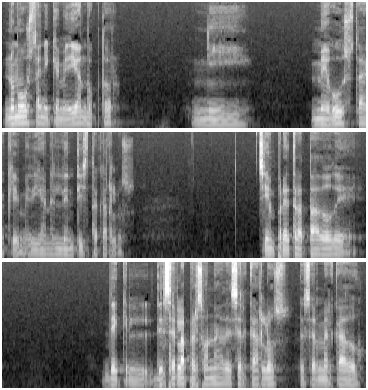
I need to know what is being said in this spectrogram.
no me gusta ni que me digan doctor, ni me gusta que me digan el dentista Carlos. Siempre he tratado de, de, que, de ser la persona, de ser Carlos, de ser mercado,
